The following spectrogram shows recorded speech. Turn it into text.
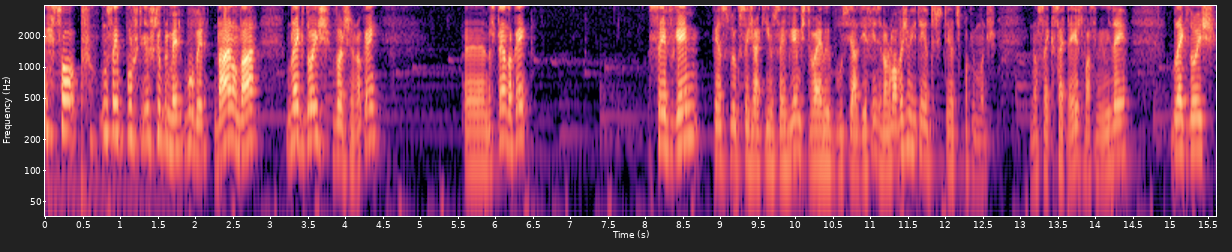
É só, não sei, vou escolher, escolher primeiro, vou ver. Dá, não dá? Black 2 version, ok? Uh, understand, ok? Save game, penso eu que seja aqui no save game. Isto vai abrir publicidades e afins, é normal. Vejam aqui, tem outros, tem outros Pokémons. Não sei que site é este, faço a mesma ideia. Black 2,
